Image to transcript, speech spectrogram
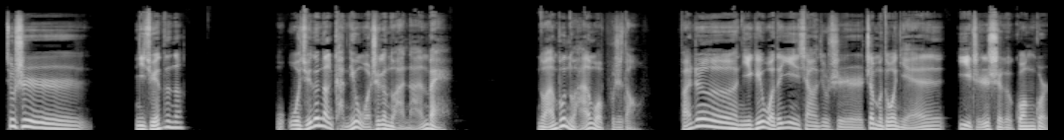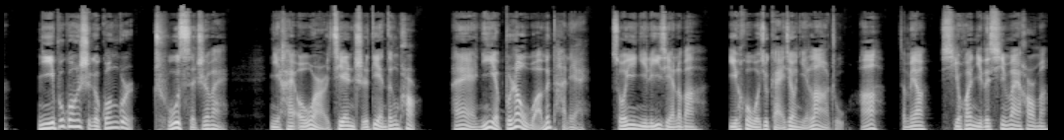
就是你觉得呢？我我觉得那肯定我是个暖男呗。暖不暖我不知道，反正你给我的印象就是这么多年一直是个光棍儿。你不光是个光棍儿，除此之外，你还偶尔兼职电灯泡。”哎，你也不让我们谈恋爱，所以你理解了吧？以后我就改叫你蜡烛啊，怎么样？喜欢你的新外号吗？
